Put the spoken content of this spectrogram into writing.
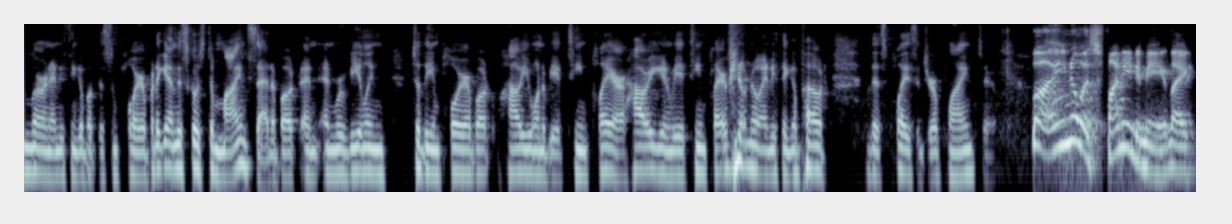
learn anything about this employer. But again, this goes to mindset about and, and revealing to the employer about how you want to be a team player. How are you going to be a team player if you don't know anything about this place that you're applying to? Well, you know what's funny to me, like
